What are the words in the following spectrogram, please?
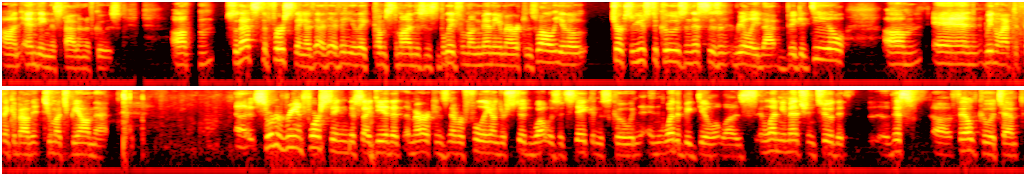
on ending this pattern of coups. Um, so that's the first thing I, I, think that comes to mind. This is the belief among many Americans. Well, you know, Turks are used to coups, and this isn't really that big a deal, um, and we don't have to think about it too much beyond that. Uh, sort of reinforcing this idea that Americans never fully understood what was at stake in this coup and, and what a big deal it was. And let me mention too that this uh, failed coup attempt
